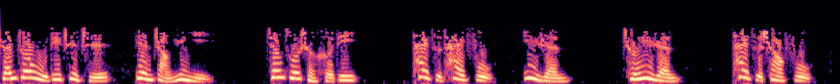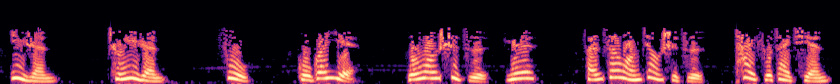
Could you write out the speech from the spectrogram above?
然则武帝至职，便掌运矣。江左省河堤，太子太傅一人，成一人；太子少傅一人，成一人。父古官也。文王世子曰。凡三王教世子，太傅在前，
